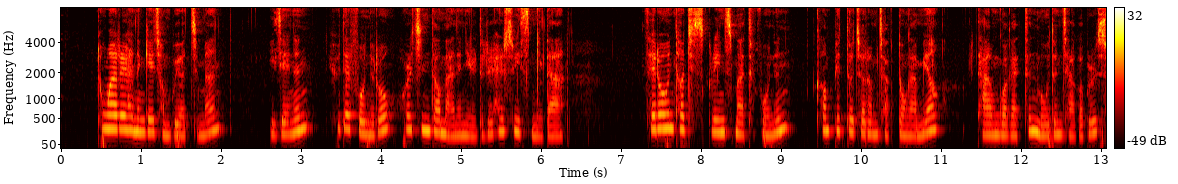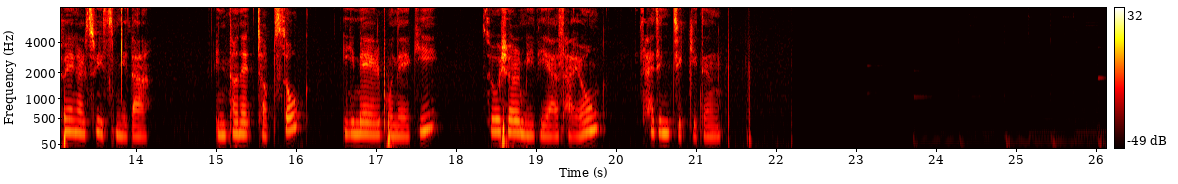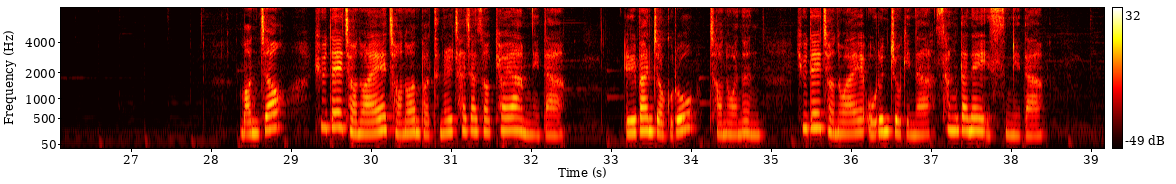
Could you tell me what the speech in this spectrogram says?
통화를 하는 게 전부였지만 이제는 휴대폰으로 훨씬 더 많은 일들을 할 수 있습니다. 새로운 터치스크린 스마트폰은 컴퓨터처럼 작동하며 다음과 같은 모든 작업을 수행할 수 있습니다. 인터넷 접속, 이메일 보내기, 소셜 미디어 사용, 사진 찍기 등. 먼저 휴대전화의 전원 버튼을 찾아서 켜야 합니다. 일반적으로 전원은 휴대전화의 오른쪽이나 상단에 있습니다.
